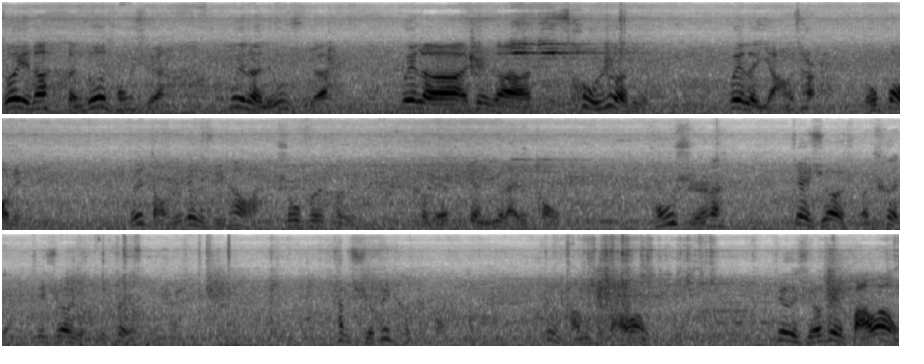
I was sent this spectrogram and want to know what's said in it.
所以呢，很多同学为了留学，为了这个凑热度，为了洋气儿，都报这个学校，所以导致这个学校啊收分特别特别变得越来越高。同时呢，这学校有什么特点？这学校有一个特点就是，它的学费特别高，正常的是八万五，这个学费八万五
